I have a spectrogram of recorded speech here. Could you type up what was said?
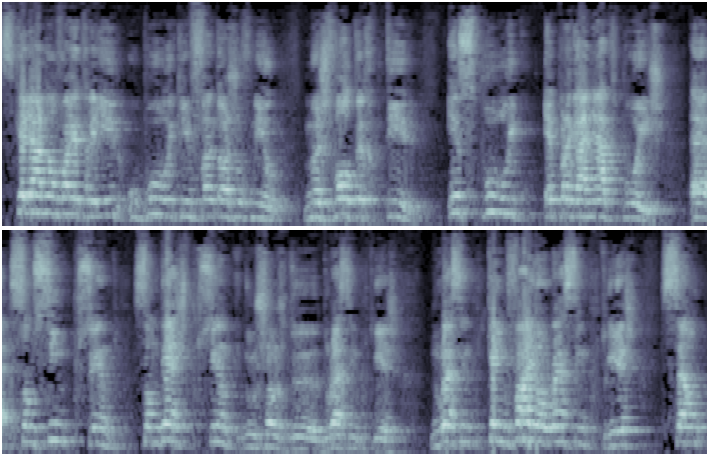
Se calhar não vai atrair o público infanto-juvenil, mas volto a repetir, esse público é para ganhar depois. Uh, são 5%, são 10% dos shows de, do wrestling português. No wrestling, quem vai ao wrestling português são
